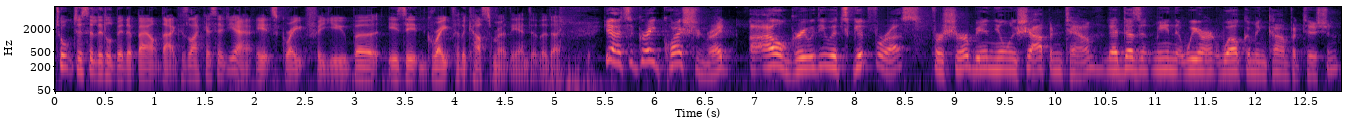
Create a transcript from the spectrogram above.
Talk to us a little bit about that because, like I said, yeah, it's great for you, but is it great for the customer at the end of the day? Yeah, it's a great question, right? I'll agree with you. It's good for us, for sure, being the only shop in town. That doesn't mean that we aren't welcoming competition,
